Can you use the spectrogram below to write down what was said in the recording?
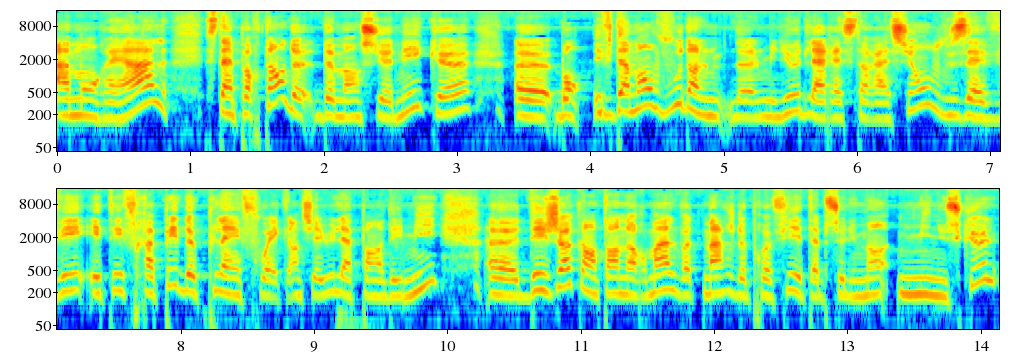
à Montréal, c'est important de, mentionner que, bon, évidemment, vous, dans le, milieu de la restauration, vous avez été frappé de plein fouet quand il y a eu la pandémie. Déjà qu'en temps normal, votre marge de profit est absolument minuscule.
